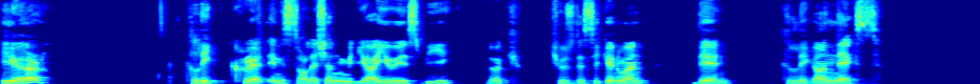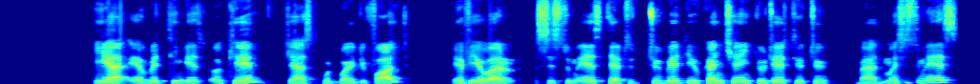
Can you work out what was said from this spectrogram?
Here click create installation media usb look choose the second one. Then click on next. Here everything is okay. Just put by default if your system is 32 bit you can change to 32 but my system is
